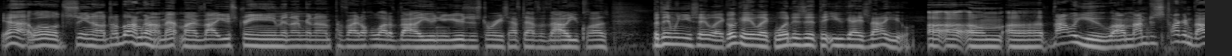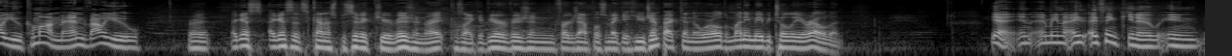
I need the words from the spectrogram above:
yeah, well, it's, you know, I'm going to map my value stream and I'm going to provide a whole lot of value, and your user stories have to have a value clause. But then when you say like, okay, like what is it that you guys value? Uh, uh um, uh, value. Um, I'm just talking value. Come on, man, value. Right. I guess I guess it's kind of specific to your vision, right? Because like if your vision, for example, is to make a huge impact in the world, money may be totally irrelevant. Yeah, and I mean, I, I think you know, in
